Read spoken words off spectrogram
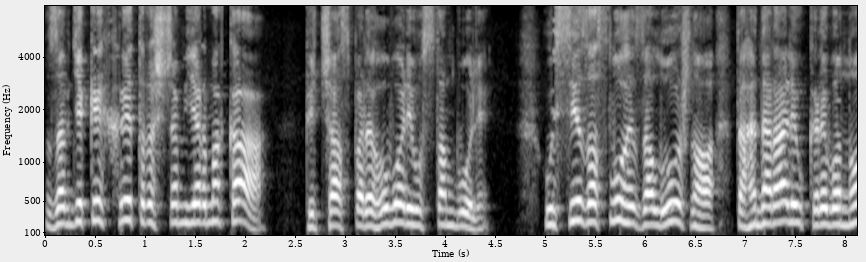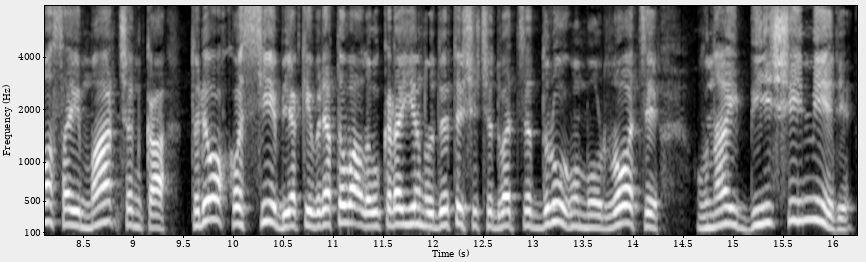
завдяки хитрощам Єрмака час переговорів у Стамбулі. Усі заслуги Залужного та генералів Кривоноса і Марченка, трьох осіб, які врятували Україну у 2022 році, в найбільшій мірі.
